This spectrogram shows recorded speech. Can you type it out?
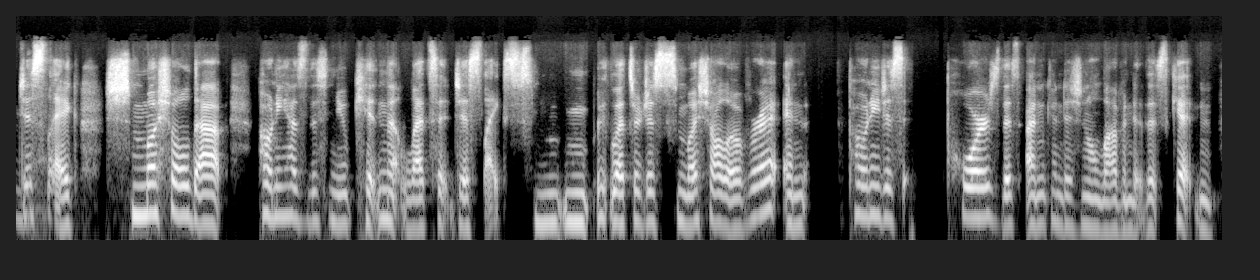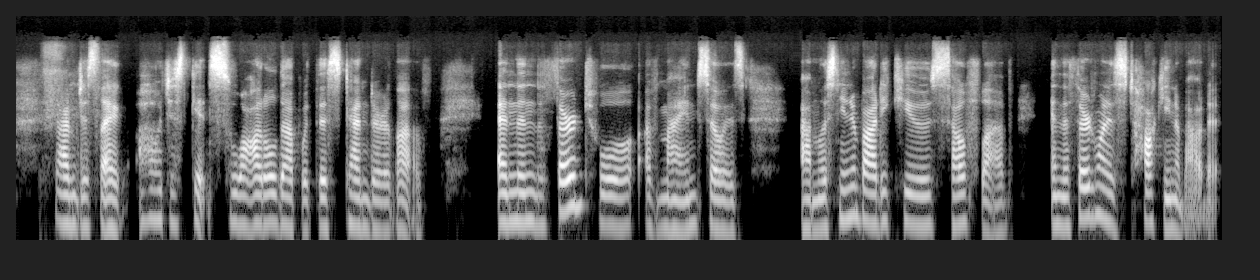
just like smushed up. Pony has this new kitten that lets it just like sm- lets her just smush all over it, and Pony just pours this unconditional love into this kitten. So I'm just like, oh, just get swaddled up with this tender love. And then the third tool of mine, so is um, listening to body cues, self love. And the third one is talking about it.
